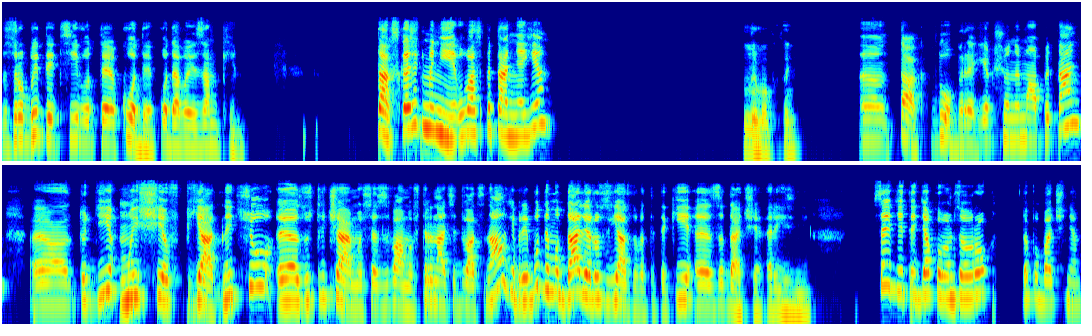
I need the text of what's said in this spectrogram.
зробити ці от коди, кодові замки. Так, скажіть мені, у вас питання є? Нема питань. Е, Так, добре, якщо нема питань, е, тоді ми ще в п'ятницю е, зустрічаємося з вами в 13.20 на алгебрі і будемо далі розв'язувати такі е, задачі різні. Все, діти, дякую вам за урок. До побачення.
